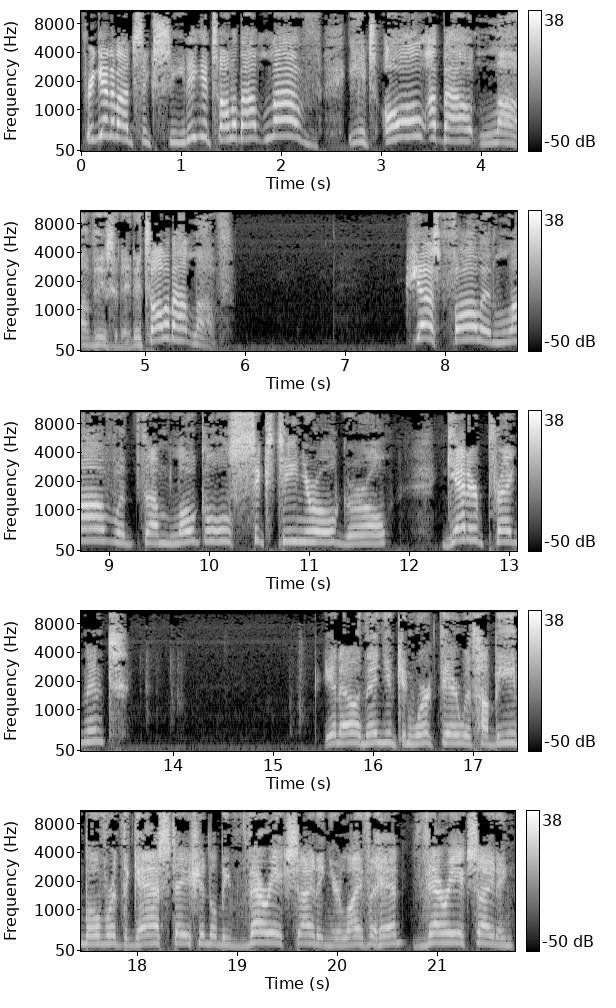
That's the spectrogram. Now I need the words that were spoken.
forget about succeeding. It's all about love. It's all about love, isn't it? It's all about love. Just fall in love with some local 16-year-old girl get her pregnant, you know, and then you can work there with Habib over at the gas station. It'll be very exciting, your life ahead. Very exciting.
